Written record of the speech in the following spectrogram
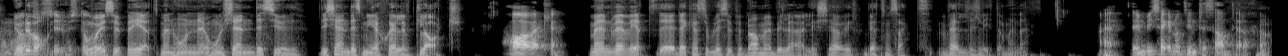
hon Jo, det var hon ju. Hon var ju superhet, men hon, hon kändes ju, det kändes mer självklart. Ja, verkligen. Men vem vet, det, det kanske blir superbra med Billie Eilish. Jag vet som sagt väldigt lite om henne. Nej, det blir säkert något intressant i alla fall. Ja.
